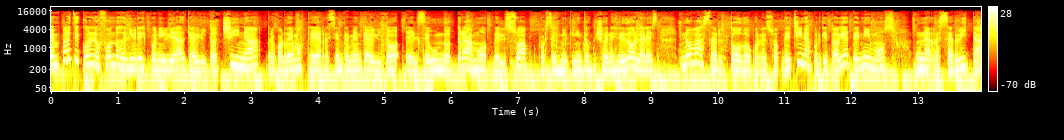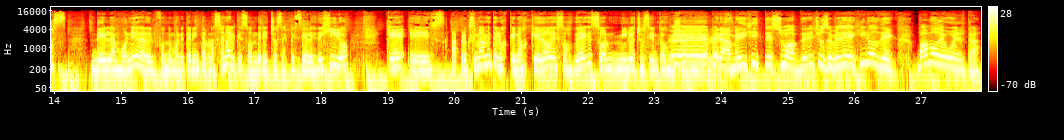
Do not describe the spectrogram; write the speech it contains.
En parte con los fondos de libre disponibilidad que habilitó China. Recordemos que recientemente habilitó el segundo tramo del swap por 6.500 millones de dólares. No va a ser todo con el swap de China porque todavía tenemos unas reservitas de la moneda del Fondo Monetario Internacional, que son derechos especiales de giro, que es aproximadamente los que nos quedó de esos DEG son 1.800 millones de Eh, dólares. espera, me dijiste swap, derechos especiales de giro, DEC. Vamos de vuelta.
